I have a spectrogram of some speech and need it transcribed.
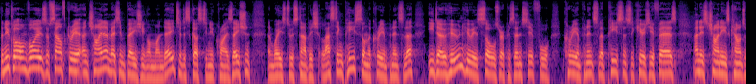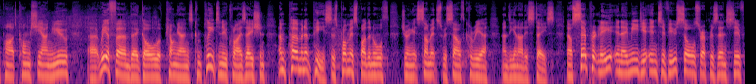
The nuclear envoys of South Korea and China met in Beijing on Monday to discuss denuclearization and ways to establish lasting peace on the Korean Peninsula. Lee Do-hoon, who is Seoul's representative for Korean Peninsula Peace and Security Affairs, and his Chinese counterpart Kong Xuanyou, uh, reaffirmed their goal of Pyongyang's complete denuclearization and permanent peace, as promised by the North during its summits with South Korea and the United States. Now, separately, in a media interview, Seoul's representative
